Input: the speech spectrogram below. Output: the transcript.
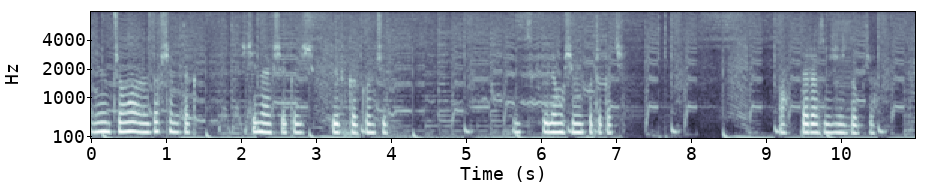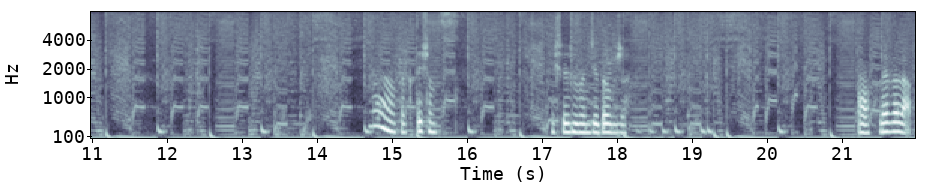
Nie wiem czemu, ale zawsze mi tak ścina jak się jakaś gierka kończy. Więc chwilę musimy poczekać. O, teraz już jest dobrze. No, tak tysiąc. Myślę, że będzie dobrze. O, level up.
